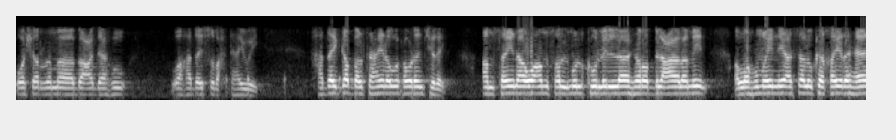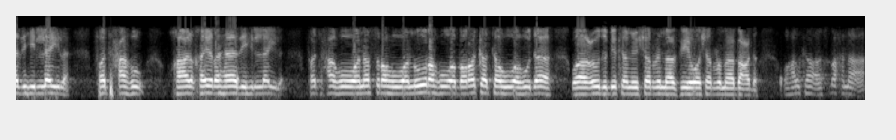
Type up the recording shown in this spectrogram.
wa shari ma bacdahu waa hadday subax tahay wey hadday gabal tahayna wuxuu odhan jiray amsaynaa waamsa almulku lilahi rabi alcaalamiin allahuma inii asaluka khayra hadihi alleyla fatxahu khayra hadihi alleyla waacuudu bika min shari ma fiihi wa shari ma bacdah oo halkaa asbaxnaa ah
